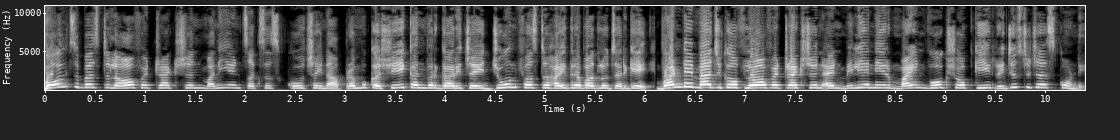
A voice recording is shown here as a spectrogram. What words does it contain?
World's best law of attraction money and success coach అయిన ప్రముఖ షేక్ అన్వర్ గారిచే జూన్ ఫస్ట్ హైదరాబాద్లో జరిగే one day magic of law of attraction and millionaire mind వర్క్ షాప్కి రిజిస్టర్ చేసుకోండి.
